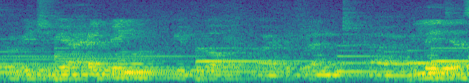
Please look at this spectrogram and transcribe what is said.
through which we are helping people of uh, different uh, villages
